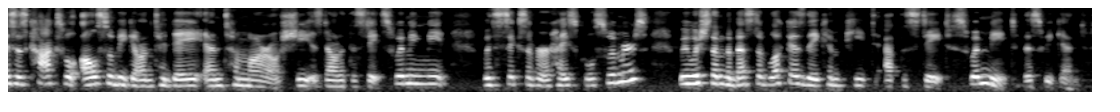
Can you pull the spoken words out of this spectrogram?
Mrs. Cox will also be gone today and tomorrow. She is down at the state swimming meet with six of her high school swimmers. We wish them the best of luck as they compete at the state swim meet this weekend.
